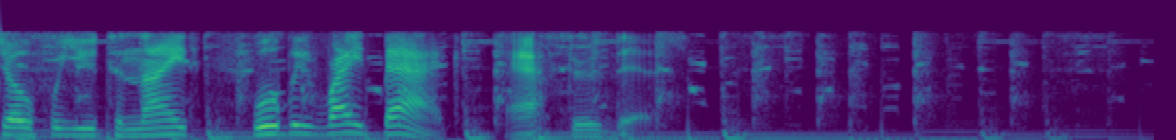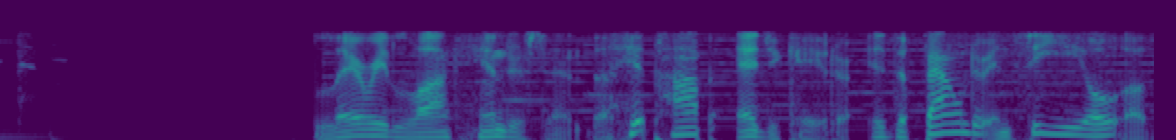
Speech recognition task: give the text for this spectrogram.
show for you tonight. We'll be right back after this. Larry LAK Henderson, the hip hop educator, is the founder and CEO of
